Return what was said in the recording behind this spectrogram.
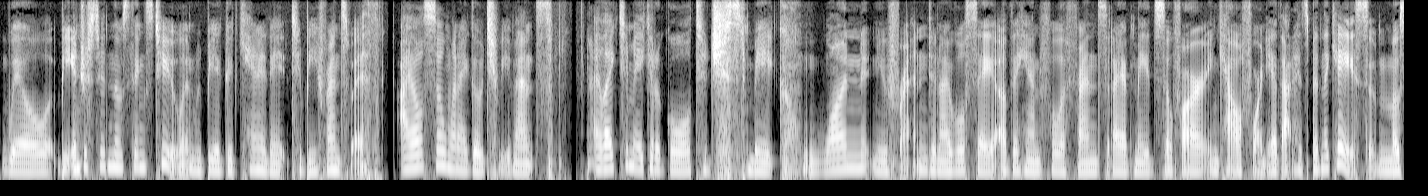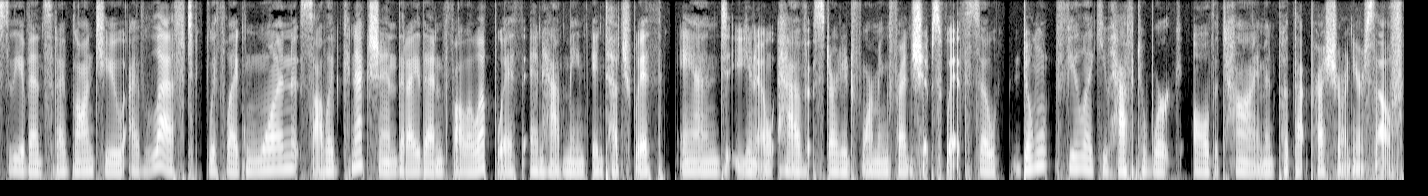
will be interested in those things too and would be a good candidate to be friends with. I also, when I go to events, I like to make it a goal to just make one new friend. And I will say, of the handful of friends that I have made so far in California, that has been the case. Most of the events that I've gone to, I've left with like one solid connection that I then follow up with and have been in touch with and, you know, have started forming friendships with. So don't feel like you have to work all the time and put that pressure on yourself.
